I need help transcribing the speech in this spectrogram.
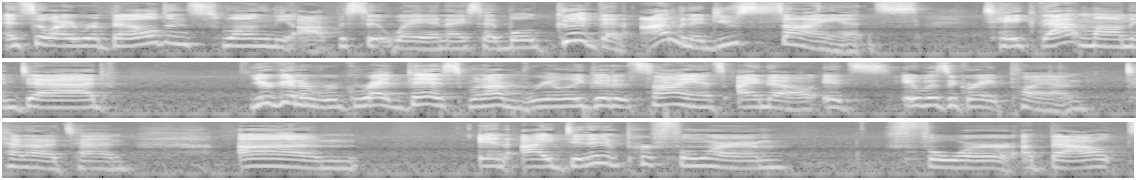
And so I rebelled and swung the opposite way. And I said, Well, good, then I'm going to do science. Take that, mom and dad you're gonna regret this when I'm really good at science. I know it's it was a great plan, ten out of ten. Um, and I didn't perform for about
